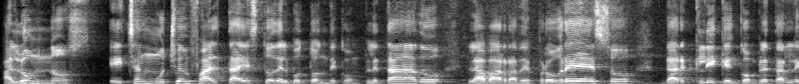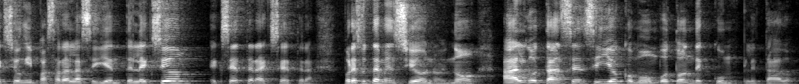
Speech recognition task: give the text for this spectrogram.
Alumnos echan mucho en falta esto del botón de completado, la barra de progreso, dar clic en completar lección y pasar a la siguiente lección, etcétera, etcétera. Por eso te menciono, ¿no? Algo tan sencillo como un botón de completado.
